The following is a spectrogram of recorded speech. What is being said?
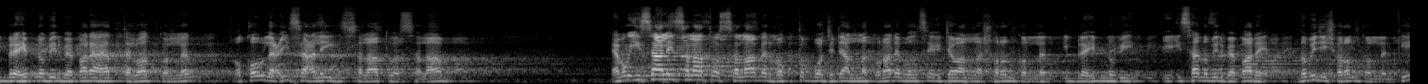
ইব্রাহিম নবীর ব্যাপারে আয়াত তেলাওয়াত করলেন। ও কওলা ঈসা আলাইহিস সালাতু ওয়াস সালাম এবং ঈসা আলী সালাতামের বক্তব্য যেটা আল্লাহ কোরআনে বলছে, এটাও আল্লাহ স্মরণ করলেন। ইব্রাহিম নবী, ঈসা নবীর ব্যাপারে নবীজি স্মরণ করলেন কি?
